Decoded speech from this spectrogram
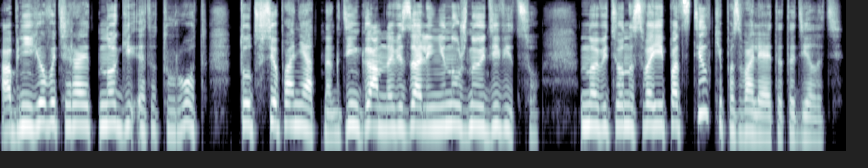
Об нее вытирает ноги этот урод. Тут все понятно, к деньгам навязали ненужную девицу. Но ведь он и своей подстилке позволяет это делать.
